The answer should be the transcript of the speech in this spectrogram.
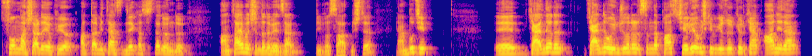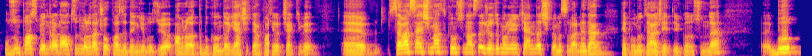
son maçlarda yapıyor. Hatta bir tanesi direkt asiste döndü. Antalya maçında da benzer bir pası atmıştı. Yani bu tip e, kendi ara, kendi oyuncular arasında pas çeviriyormuş gibi gözükürken aniden uzun pas gönderen 6 numaralar çok fazla denge bozuyor. Amrabat da bu konuda gerçekten fark yaratacak gibi. Ee, Sebastian Szymanski konusunda aslında Jose Mourinho'nun kendi açıklaması var. Neden hep onu tercih ettiği konusunda. Ee, bu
